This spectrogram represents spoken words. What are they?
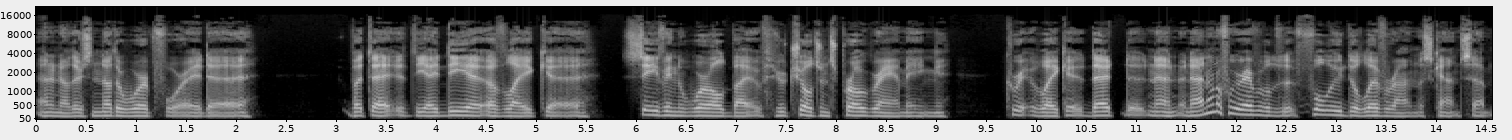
I don't know, there's another word for it. Uh, but the, the idea of like, uh, saving the world by through children's programming, like uh, that. Uh, and I don't know if we were able to fully deliver on this concept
